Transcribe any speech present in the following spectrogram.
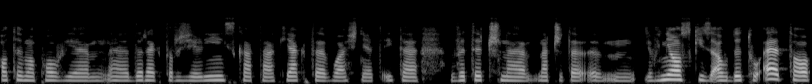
o tym opowie dyrektor Zielińska, tak, jak te właśnie i te wytyczne, znaczy te wnioski z audytu ETO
